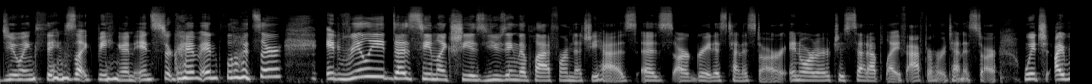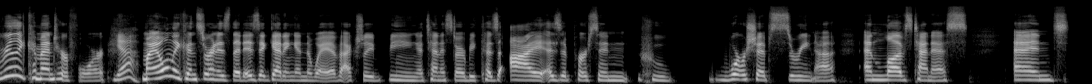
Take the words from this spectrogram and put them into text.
doing things like being an Instagram influencer. It really does seem like she is using the platform that she has as our greatest tennis star in order to set up life after her tennis star, which I really commend her for. Yeah. My only concern is that is it getting in the way of actually being a tennis star because I, as a person who worships Serena and loves tennis, and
